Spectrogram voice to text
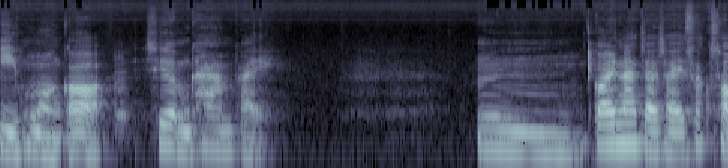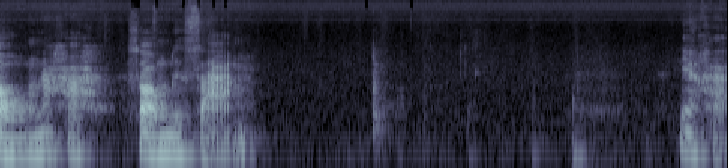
กี่ห่วงก็เชื่อมข้ามไป อืมก็น่าจะใช้สักสองนะคะสองหรือสามเนี่ยค่ะ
